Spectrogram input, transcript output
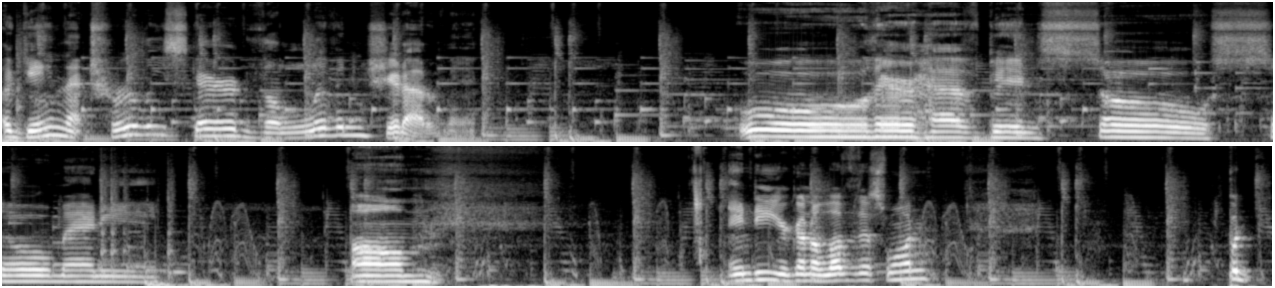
a game that truly scared the living shit out of me. Ooh, there have been so, so many um, Indy, you're gonna love this one. But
